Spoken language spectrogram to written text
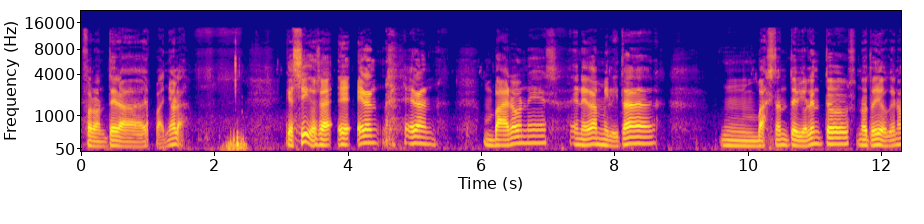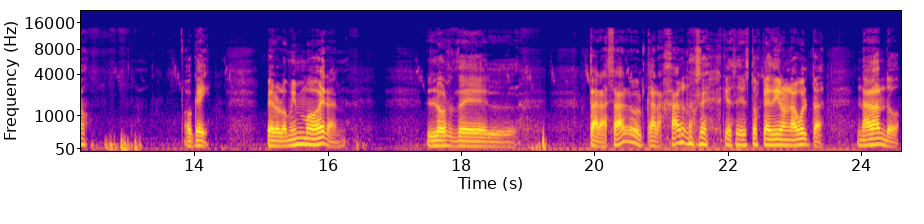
frontera española que sí, o sea, eh, eran, eran varones en edad militar, mm, bastante violentos, no te digo que no. Ok, pero lo mismo eran los del Tarazal o el Carajal, no sé, que es estos que dieron la vuelta nadando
